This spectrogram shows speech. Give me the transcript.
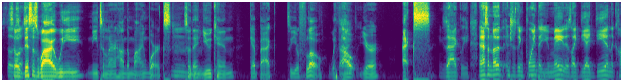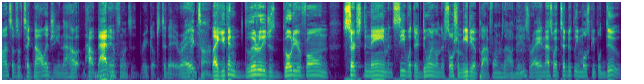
Still So accessible. this is why we need to learn how the mind works, so Mm. then you can get back to your flow without Exactly. your ex. Exactly. And that's another interesting point that you made is like the idea and the concepts of technology and that how, how that influences breakups today, right? Big time. Like you can literally just go to your phone, search the name, and see what they're doing on their social media platforms nowadays, Mm-hmm. right? And that's what typically most people do.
